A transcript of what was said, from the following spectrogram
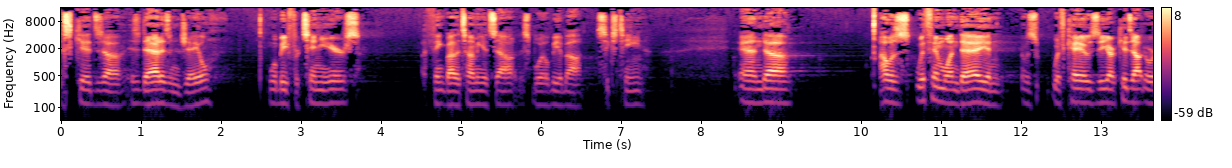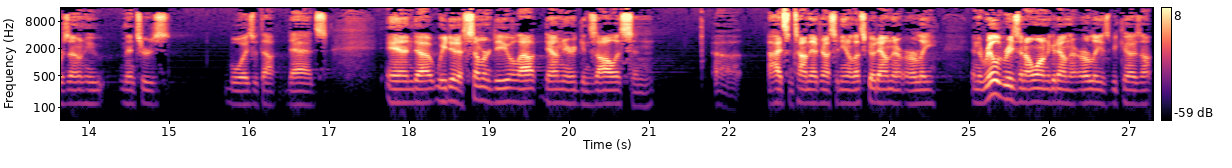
this kid's uh, his dad is in jail. Will be for ten years. I think by the time he gets out, this boy will be about sixteen. And uh, I was with him one day, and it was with KOZ, our Kids Outdoor Zone, who mentors boys without dads. And uh, we did a summer deal out down near Gonzales, and uh, I had some time there. And I said, you know, let's go down there early. And the real reason I wanted to go down there early is because I,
